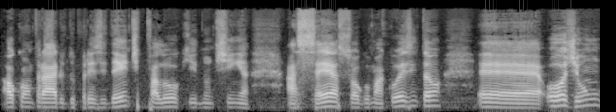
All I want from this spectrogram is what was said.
ao contrário do presidente, que falou que não tinha acesso a alguma coisa. Então, é, hoje, um,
